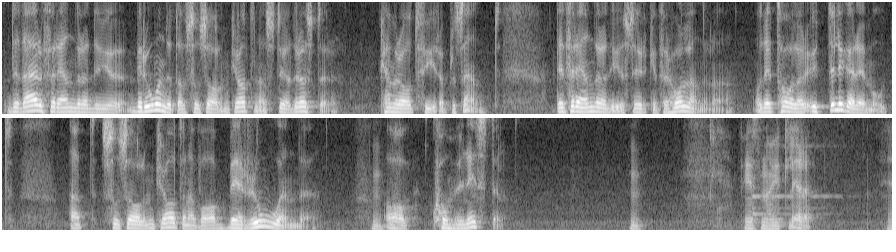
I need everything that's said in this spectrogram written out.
det där förändrade ju beroendet av Socialdemokraternas stödröster. Kamrat 4% Det förändrade ju styrkeförhållandena. Och det talar ytterligare emot att Socialdemokraterna var beroende Mm. av kommunisterna. Finns det något ytterligare? Eh,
